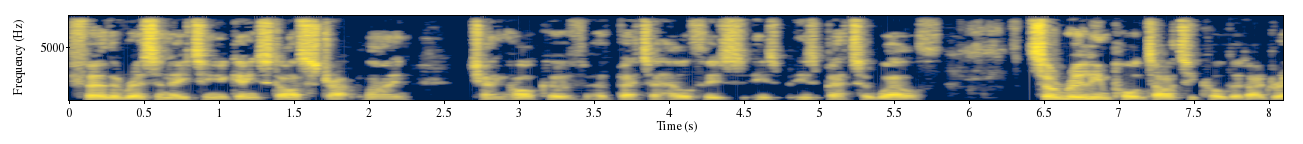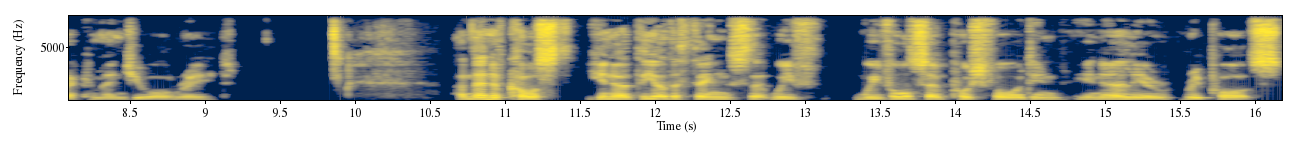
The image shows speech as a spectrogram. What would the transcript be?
further resonating against our strapline, Cheng Hock, of, of better health is, is, is better wealth. So, really important article that I'd recommend you all read. And then, of course, you know, the other things that we've we've also pushed forward in, in earlier reports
